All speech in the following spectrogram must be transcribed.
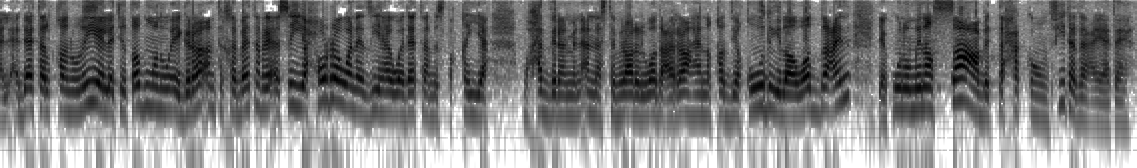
الأداة القانونية التي تضمن إجراء انتخابات رئاسية حرة ونزيهة وذات مصداقية. محذرا من أن استمرار الوضع الراهن قد يقود إلى وضع يكون من الصعب التحكم في تداعياته.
